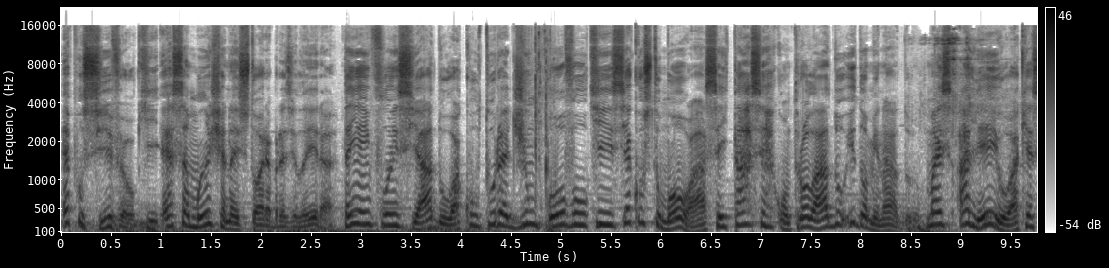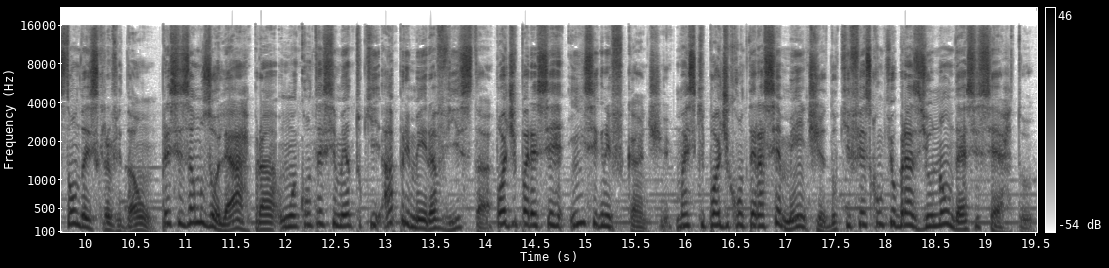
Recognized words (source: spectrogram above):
É possível que essa mancha na história brasileira tenha influenciado a cultura de um povo que se acostumou a aceitar ser controlado e dominado. Mas, alheio à questão da escravidão, precisamos olhar para um acontecimento que, à primeira vista, pode parecer insignificante, mas que pode conter a semente do que fez com que o Brasil não desse certo.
